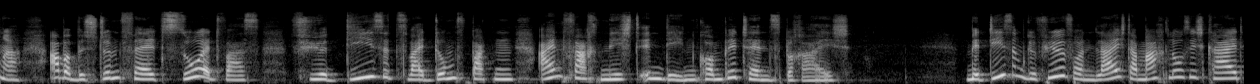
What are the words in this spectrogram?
Na, aber bestimmt fällt so etwas für diese zwei Dumpfbacken einfach nicht in den Kompetenzbereich. Mit diesem Gefühl von leichter Machtlosigkeit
